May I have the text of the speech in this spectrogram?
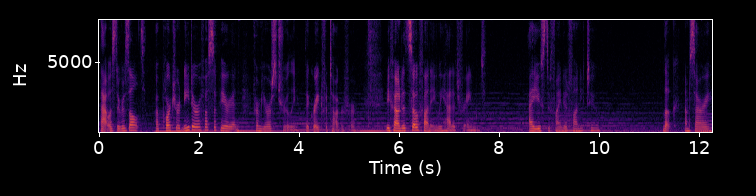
That was the result. A portrait neither of us appear in, from yours truly, the great photographer. We found it so funny we had it framed. I used to find it funny too. Look, I'm sorry.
